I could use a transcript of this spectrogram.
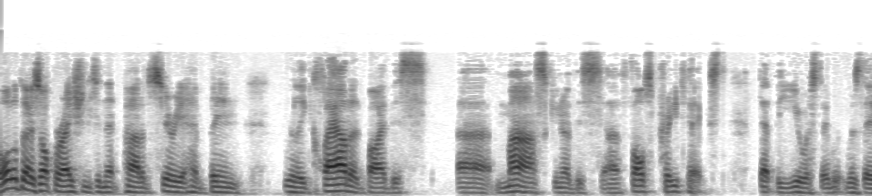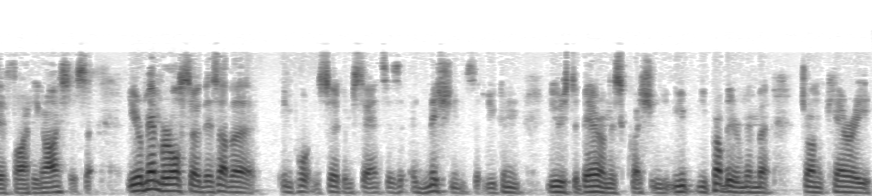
all of those operations in that part of Syria have been really clouded by this uh, mask, you know, this uh, false pretext that the US was there fighting ISIS. You remember also there's other important circumstances, admissions that you can use to bear on this question. You, you probably remember John Kerry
